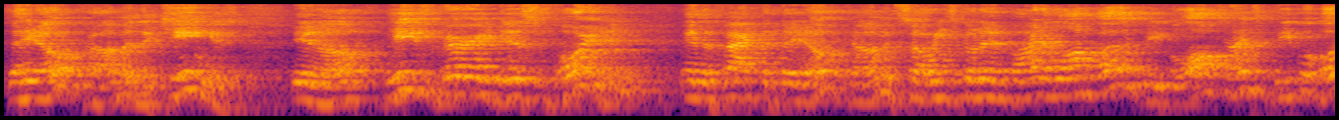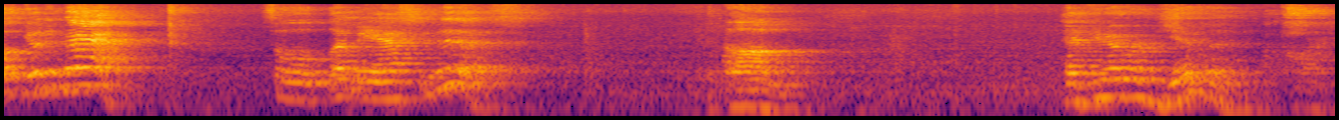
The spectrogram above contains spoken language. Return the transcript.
They don't come, and the king is, you know, he's very disappointed in the fact that they don't come, and so he's going to invite a lot of other people, all kinds of people, both good and bad. So let me ask you this. Um, have you ever given a party,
